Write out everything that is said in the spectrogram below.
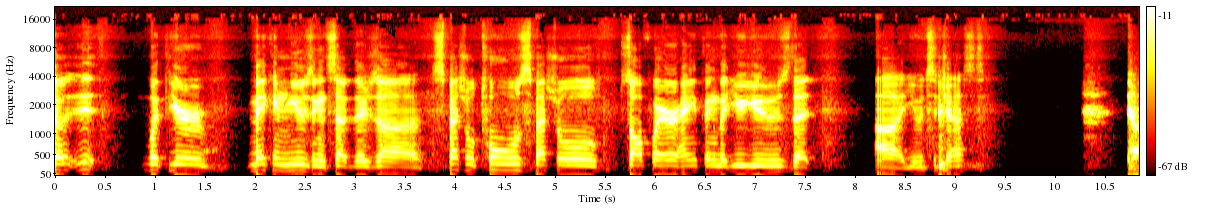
So it, with your making music and stuff, there's uh, special tools, special software, anything that you use that uh, you would suggest? Yeah,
